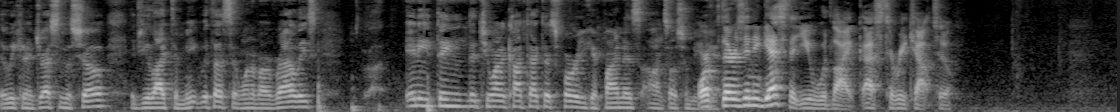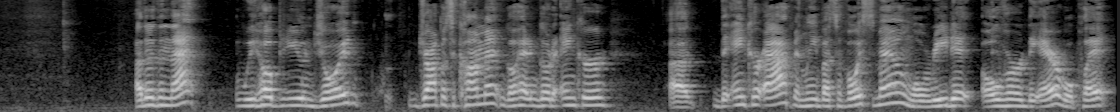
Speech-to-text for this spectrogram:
that we can address in the show. If you'd like to meet with us at one of our rallies, anything that you want to contact us for, you can find us on social media. Or if there's any guests that you would like us to reach out to. Other than that, we hope you enjoyed. Drop us a comment. Go ahead and go to Anchor, uh, the Anchor app, and leave us a voicemail, and we'll read it over the air. We'll play it.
